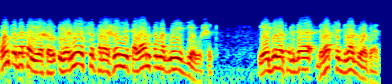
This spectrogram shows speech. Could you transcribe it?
Он туда поехал и вернулся пораженный талантом одной из девушек. Ей было тогда 22 года.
